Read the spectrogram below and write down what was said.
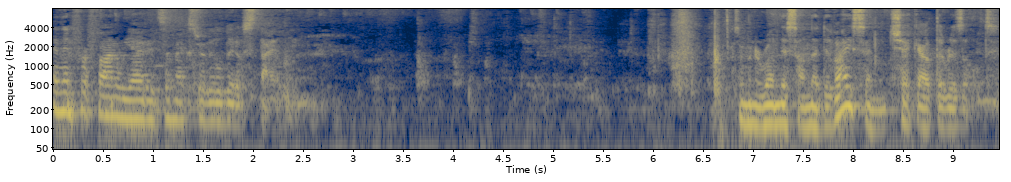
And then for fun, we added some extra little bit of styling. I'm going to run this on the device and check out the result.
